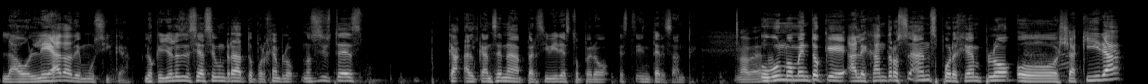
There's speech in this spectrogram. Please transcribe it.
la oleada de música. Lo que yo les decía hace un rato, por ejemplo, no sé si ustedes ca- alcancen a percibir esto, pero es interesante. A ver. Hubo un momento que Alejandro Sanz, por ejemplo, o Shakira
